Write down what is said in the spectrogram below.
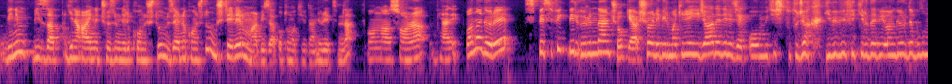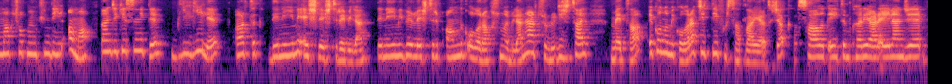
Benim bizzat yine aynı çözümleri konuştuğum, üzerine konuştuğum müşterilerim var bizzat otomotivden, üretimden. Ondan sonra yani bana göre spesifik bir üründen çok ya şöyle bir makine icat edilecek o müthiş tutacak gibi bir fikirde bir öngörüde bulunmak çok mümkün değil. Ama bence kesinlikle bilgiyle artık deneyimi eşleştirebilen, deneyimi birleştirip anlık olarak sunabilen her türlü dijital meta ekonomik olarak ciddi fırsatlar yaratacak. Sağlık, eğitim, kariyer, eğlence,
